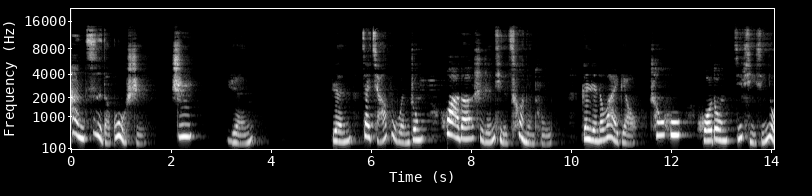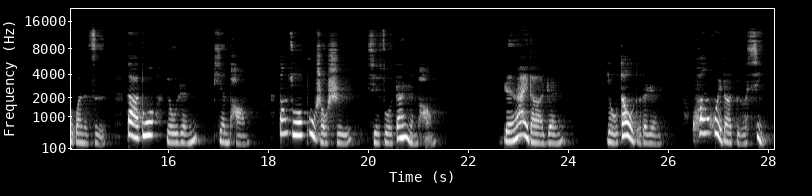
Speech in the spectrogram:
汉字的故事之人。人在甲骨文中画的是人体的侧面图，跟人的外表、称呼、活动及体型有关的字，大多有人偏旁，当做部首时写作单人旁。仁爱的仁，有道德的人，宽惠的德性。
